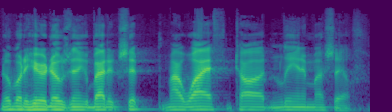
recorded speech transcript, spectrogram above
Nobody here knows anything about it except my wife, and Todd, and Lynn, and myself.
